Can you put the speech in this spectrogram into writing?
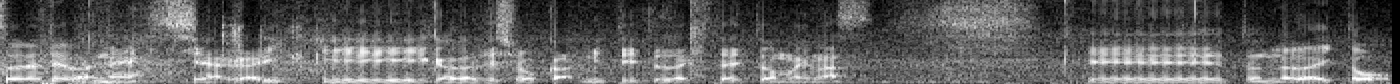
それではね仕上がり、えー、いかがでしょうか。見ていただきたいと思います。えー、っとライトを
